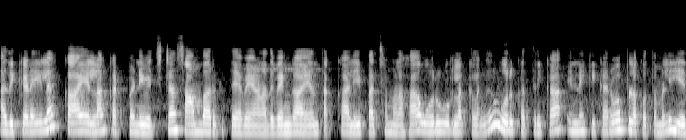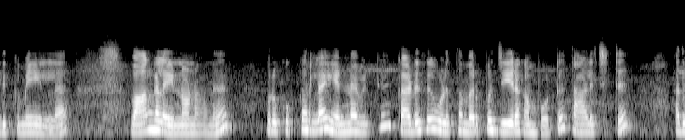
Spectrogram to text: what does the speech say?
அதுக்கிடையில் காயெல்லாம் கட் பண்ணி வச்சுட்டேன். சாம்பாருக்கு தேவையானது வெங்காயம் தக்காளி பச்சை மிளகா ஒரு உருளைக்கிழங்கு ஒரு கத்திரிக்காய். இன்றைக்கி கருவேப்பிலை கொத்தமல்லி எதுக்குமே இல்லை. வாங்கலை இன்னும் நான். ஒரு குக்கரில் எண்ணெய் விட்டு கடுகு உளுத்தம்பருப்பு ஜீரகம் போட்டு தாளிச்சிட்டு அது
